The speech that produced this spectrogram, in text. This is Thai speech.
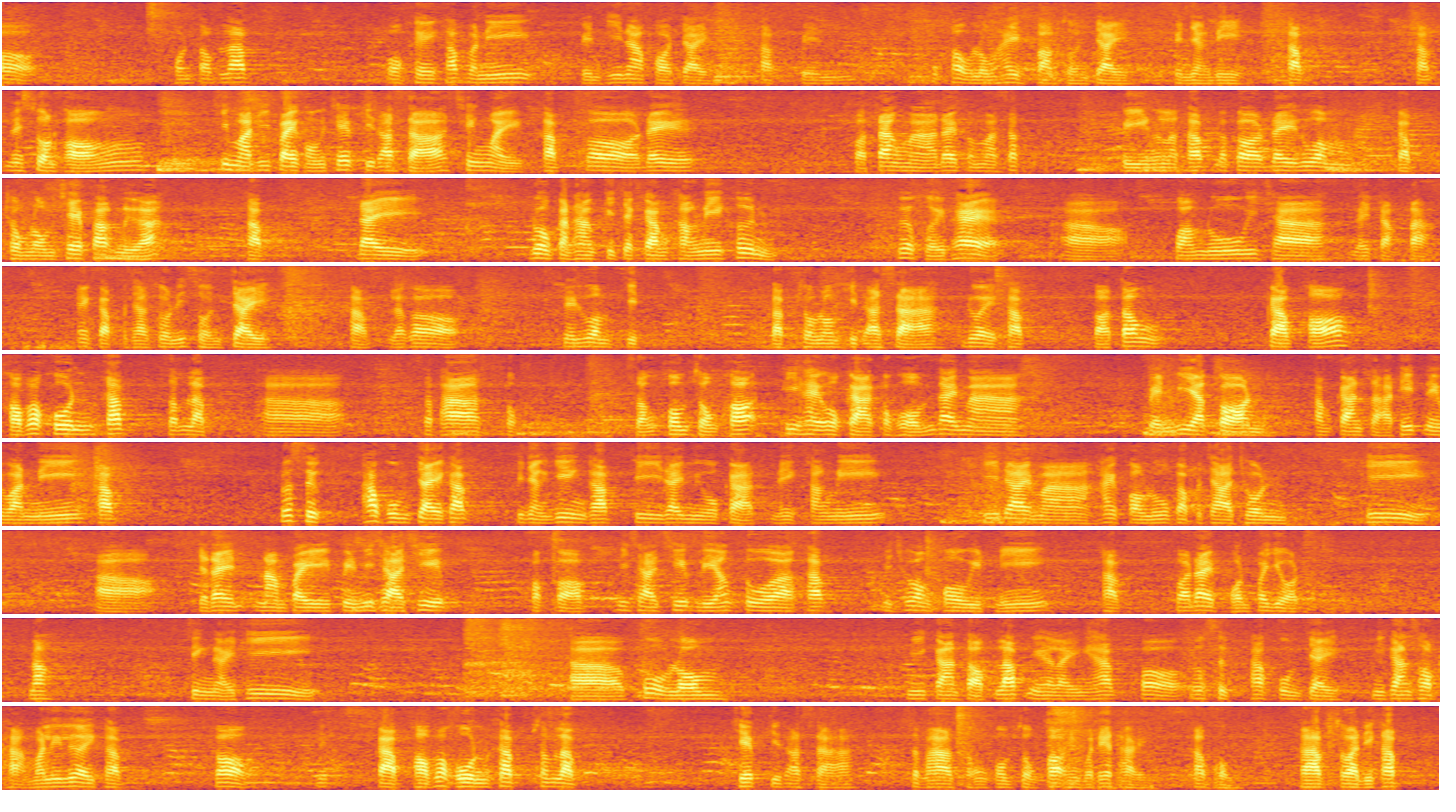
ผลตอบรับโอเคครับวันนี้เป็นที่น่าพอใจครับเป็นผู้เข้าอบรมให้ความสนใจเป็นอย่างดีครับ ครับในส่วนของที่มาที่ไปของเชฟจิตอาสาเชียงใหม่ครับ ก็ได้ก่อตั้งมาได้ประมาณสักปีนึงแล้วครับ แล้วก็ได้ร่วมกับชมรมเชฟภาคเหนือครับ ได้ร่วมกันทำกิจกรรมครั้งนี้ขึ้น เพื่อเผยแพร่ความรู้วิชาในต่างๆ ให้กับประชาชนที่สนใจครับ แล้วก็ได้ร่วมจิตกับชมรมจิตอาสาด้วยครับก็ต้องกราบขอขอบพระคุณครับ สำหรับสภาส,สังคมสงเคราะห์ที่ให้โอกาสกับผมได้มาเป็นวิทยากรทำการสาธิตในวันนี้ครับ รู้สึกภาคภูมิใจครับเป็นอย่างยิ่งครับที่ได้มีโอกาสในครั้งนี้ ที่ได้มาให้ความรู้กับประชาชนที่จะได้นำไปเป็นวิชาชีพประกอบวิชาชีพเลี้ยงตัวครับในช่วงโควิดนี้ครับก็ได้ผลประโยชน์เนาะ สิ่งไหนที่ผู้อบรมมีการตอบรับมีอะไรนะครับ ก็รู้สึกภาคภูมิใจ มีการสอบถามมาเรื่อยๆครับ ก็กราบขอบพระคุณครับสำหรับเชฟจิตอาสา สภาสังคมสงเคราะห์แห่งประเทศไทยครับผมครับ สวัสดีครับ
